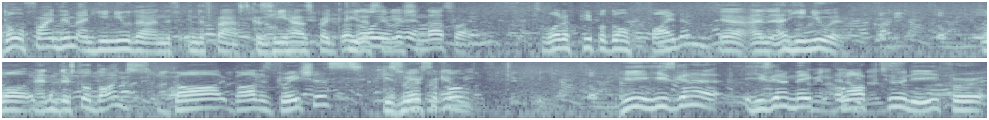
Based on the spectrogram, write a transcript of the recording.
don't find him and he knew that in the, in the past because he has pred- written, predestination? that's why. What if people don't find Him? Yeah, and, and he knew it. Well, And they're still dogs? God, God is gracious. He's So merciful. He, he's gonna he's gonna make mean, I an hope does. opportunity for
